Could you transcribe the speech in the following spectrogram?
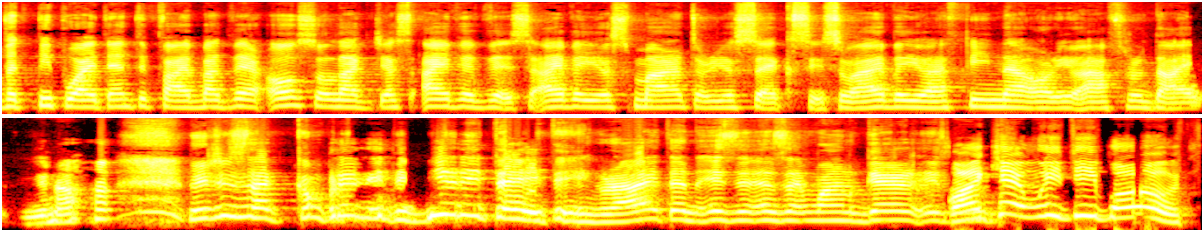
that people identify, but they're also like just either this, either you're smart or you're sexy. So either you're Athena or you're Aphrodite, you know, which is like completely debilitating, right? And is as one girl is. Why can't we be both?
